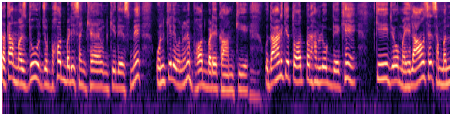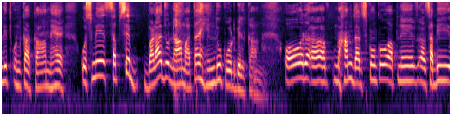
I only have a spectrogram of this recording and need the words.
तथा मजदूर जो बहुत बड़ी संख्या है उनकी देश में उनके लिए उन्होंने बहुत बड़े काम किए। उदाहरण के तौर पर हम लोग देखें कि जो महिलाओं से संबंधित उनका काम है, उसमें सबसे बड़ा जो नाम आता है हिंदू कोड बिल का। और हम दर्शकों को अपने सभी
